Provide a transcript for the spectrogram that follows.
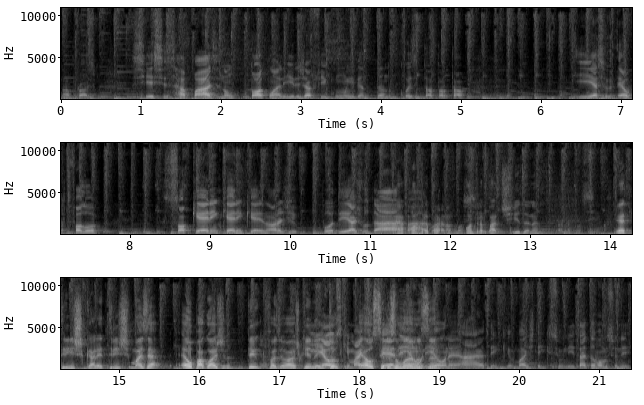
na próxima. Se esses rapazes não tocam ali, eles já ficam inventando coisa e tal, tal, tal. E essa é o que tu falou. Só querem, querem, querem. Na hora de poder ajudar, É a ah, contra- agora não consigo. contrapartida, né? Agora não consigo. É triste, cara. É triste, mas é, é o pagode, né? Tem que fazer. Eu acho que E nem é os que mais é os seres pedem a humanos, união, né? né? Ah, eu tenho que, gente tem que se unir, tá? Então vamos se unir.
